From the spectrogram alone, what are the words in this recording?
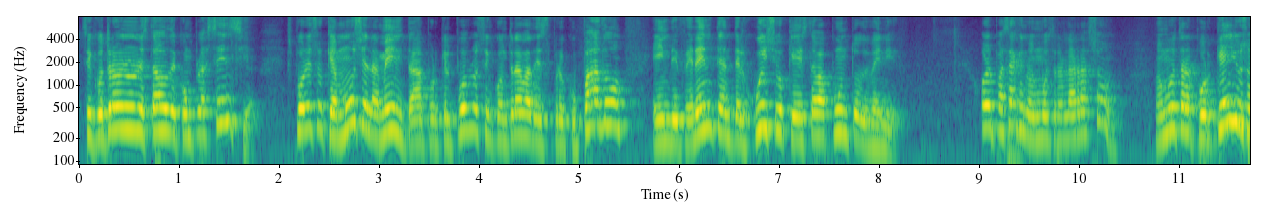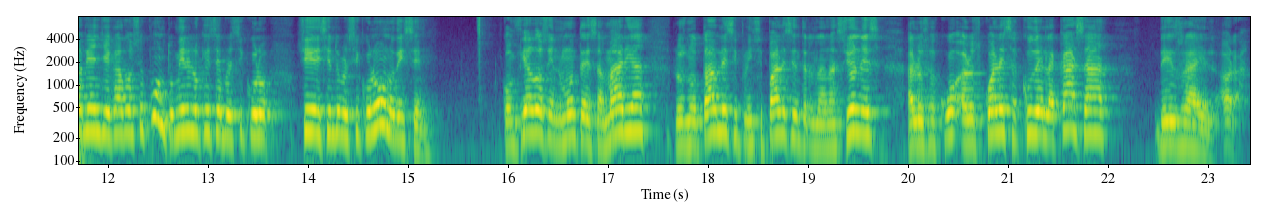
se encontraron en un estado de complacencia. Es por eso que Amós se lamenta, porque el pueblo se encontraba despreocupado e indiferente ante el juicio que estaba a punto de venir. Ahora el pasaje nos muestra la razón. Nos muestra por qué ellos habían llegado a ese punto. Miren lo que dice el versículo, sigue diciendo el versículo 1, dice, confiados en el monte de Samaria, los notables y principales entre las naciones a los, a los cuales acude la casa de Israel. Ahora,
